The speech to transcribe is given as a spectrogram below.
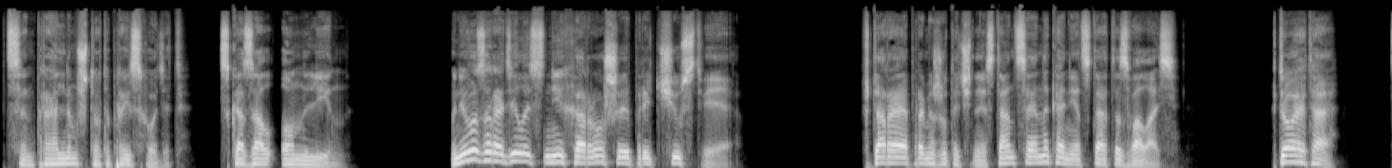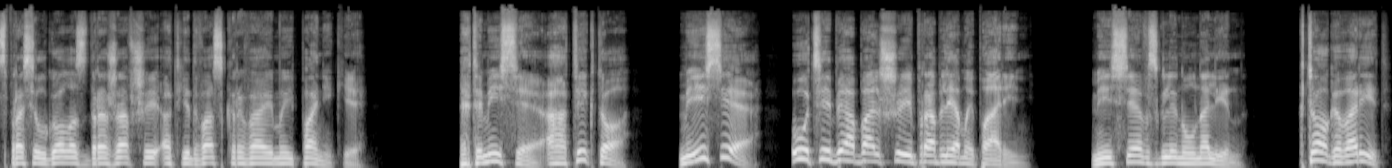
«В Центральном что-то происходит», — сказал он Лин. У него зародилось нехорошее предчувствие. Вторая промежуточная станция наконец-то отозвалась. «Кто это?» — спросил голос, дрожавший от едва скрываемой паники. «Это миссия. А ты кто?» «Миссия?» «У тебя большие проблемы, парень!» Миссия взглянул на Лин. «Кто говорит?»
